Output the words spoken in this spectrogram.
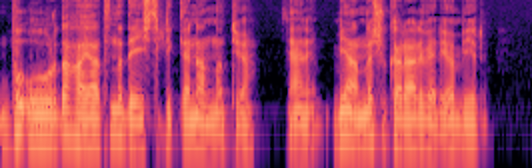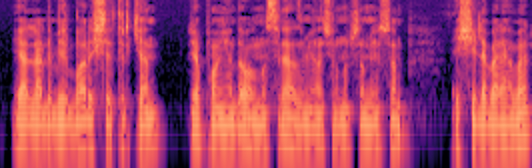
bu uğurda hayatında değiştirdiklerini anlatıyor. Yani bir anda şu kararı veriyor. Bir yerlerde bir bar işletirken Japonya'da olması lazım yanlış anımsamıyorsam eşiyle beraber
